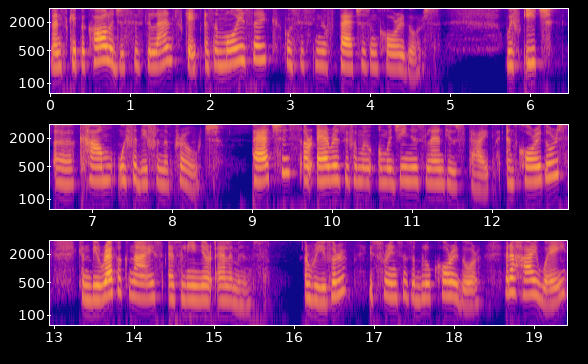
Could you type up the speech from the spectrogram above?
Landscape ecology sees the landscape as a mosaic consisting of patches and corridors, with each uh, come with a different approach. Patches are areas with a homogeneous land use type, and corridors can be recognized as linear elements. A river is, for instance, a blue corridor, and a highway,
